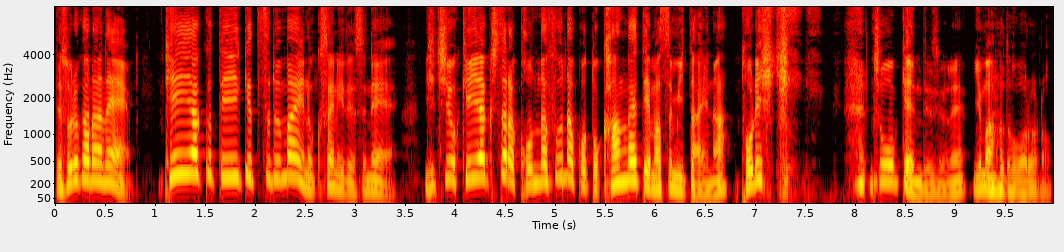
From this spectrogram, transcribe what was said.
でそれからね契約締結する前のくせにですね一応契約したらこんな風なこと考えていますみたいな取引 条件ですよね。今のところの。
